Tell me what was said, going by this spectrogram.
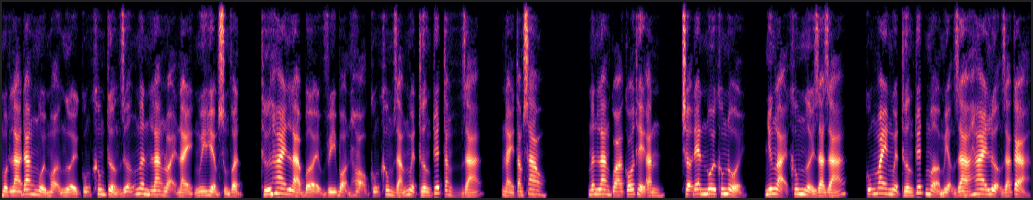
một là đang ngồi mọi người cũng không tưởng dưỡng ngân lang loại này nguy hiểm sùng vật, thứ hai là bởi vì bọn họ cũng không dám Nguyệt Thương Tuyết tăng giá, này tam sao? Ngân lang quá có thể ăn, chợ đen nuôi không nổi, nhưng lại không người ra giá, cũng may Nguyệt Thương Tuyết mở miệng ra hai lượng giá cả,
